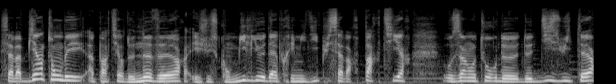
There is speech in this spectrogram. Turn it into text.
Ça va bien tomber à partir de 9h et jusqu'en milieu d'après-midi, puis ça va repartir aux alentours de, 18h.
